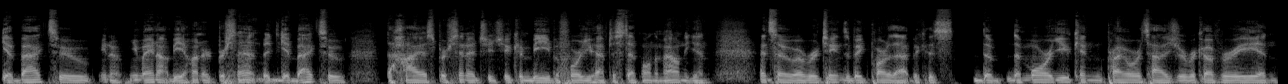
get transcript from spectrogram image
get back to you know you may not be 100% but get back to the highest percentage that you can be before you have to step on the mound again and so a routine's a big part of that because the the more you can prioritize your recovery and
